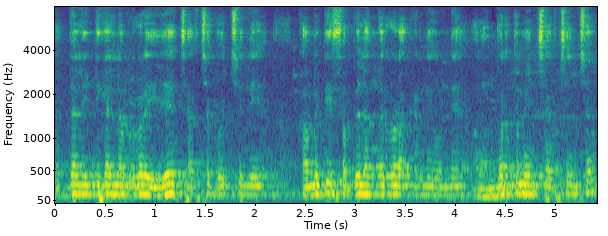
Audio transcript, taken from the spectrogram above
పెద్దలు ఇంటికి వెళ్ళినప్పుడు కూడా ఇదే చర్చకు వచ్చింది. కమిటీ సభ్యులందరూ కూడా అక్కడనే ఉండే. వాళ్ళందరితో మేము చర్చించాం.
